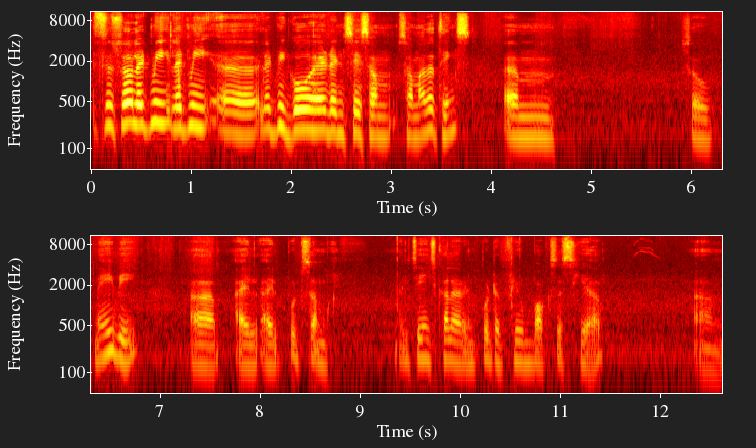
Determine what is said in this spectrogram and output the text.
so, so let me let me uh, let me go ahead and say some some other things. Um, so maybe uh, I'll I'll put some I'll change color and put a few boxes here. Um,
